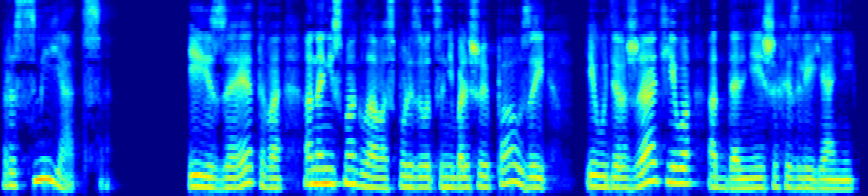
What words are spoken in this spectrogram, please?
рассмеяться. И из-за этого она не смогла воспользоваться небольшой паузой и удержать его от дальнейших излияний.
